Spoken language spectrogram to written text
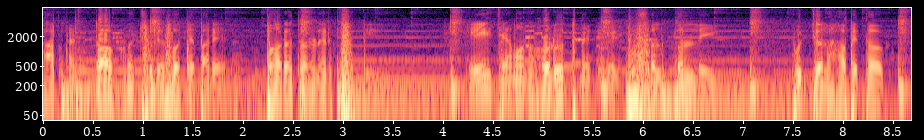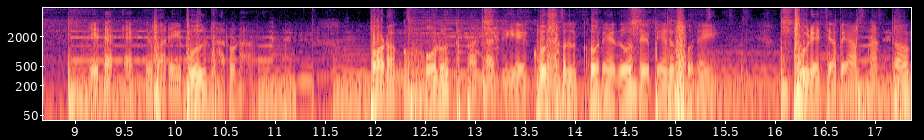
আপনার ত্বকও চুলে হতে পারে বড় ধরনের ক্ষতি। এই যেমন হলুদ মেখে গোসল করলেই উজ্জ্বল হবে ত্বক, এটা একেবারেই ভুল ধারণা। বরং হলুদ পাতা দিয়ে গোসল করে রোদে বের হলেই পুড়ে যাবে আপনার ত্বক।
